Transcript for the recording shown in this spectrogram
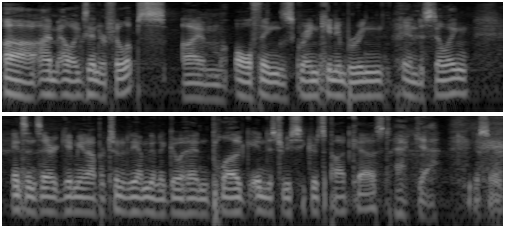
Uh, I'm Alexander Phillips. I'm all things Grand Canyon Brewing and Distilling. And since Eric gave me an opportunity, I'm going to go ahead and plug Industry Secrets podcast. Heck yeah. Yes, sir.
